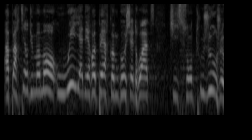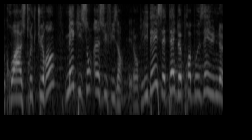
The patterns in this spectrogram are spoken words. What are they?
À partir du moment où, oui, il y a des repères comme gauche et droite qui sont toujours, je crois, structurants, mais qui sont insuffisants. Et donc l'idée, c'était de proposer une,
